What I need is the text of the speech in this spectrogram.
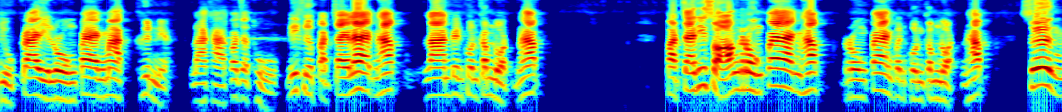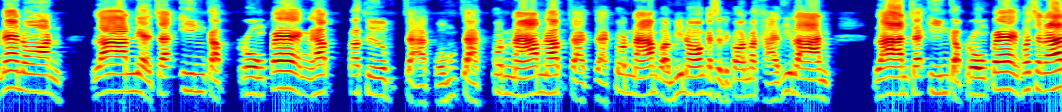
อยู่ใกล้โรงแป้งมากขึ้นเนี่ยราคาก็จะถูก นี่คือปัจจัยแรกนะครับ ลานเป็นคนกำหนดนะครับ ปัจจัยที่สองโรงแป้งนะครับ โรงแป้งเป็นคนกำหนดนะครับ ซึ่งแน่นอนลานเนี่ยจะอิงกับโรงแป้งนะครับ ก็คือจากผมจากต้นน้ำนะครับ จากจากต้นน้ำก่อนพี่น้องเกษตรกรมาขายที่ลาน ลานจะอิงกับโรงแป้ง เพราะฉะนั้น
